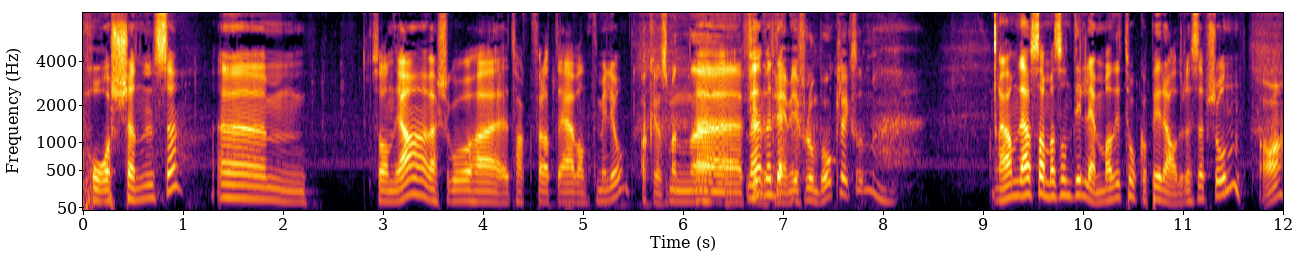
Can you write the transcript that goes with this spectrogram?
påskjønnelse. Ehm, sånn ja, vær så god, takk for at jeg vant en million. Akkurat som en Eh, uh, men- men finnepremie i flombok, liksom. Ja, men Det er samme sånn dilemma de tok opp i Radioresepsjonen. Ja.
